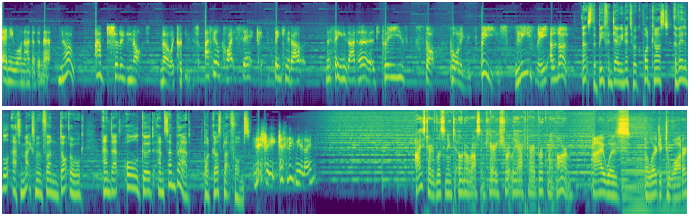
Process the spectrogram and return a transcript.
anyone I've ever met. No, absolutely not. No, I couldn't. I feel quite sick thinking about the things I've heard. Please stop calling me. Please leave me alone. That's the Beef and Dairy Network podcast, available at MaximumFun.org and at all good and some bad podcast platforms. Literally, just leave me alone. I started listening to Ono Ross and Carrie shortly after I broke my arm. I was allergic to water.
